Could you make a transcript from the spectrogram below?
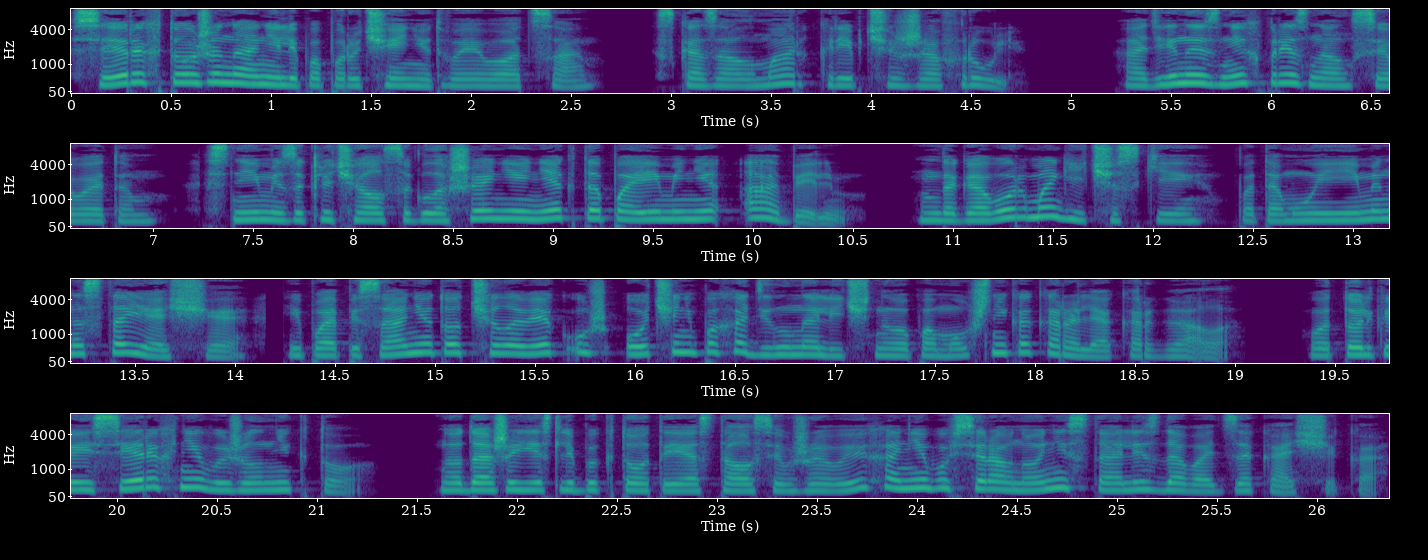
Серых тоже наняли по поручению твоего отца сказал Марк, крепче сжав руль. Один из них признался в этом. С ними заключал соглашение некто по имени Абель. Договор магический, потому и имя настоящее, и по описанию тот человек уж очень походил на личного помощника короля Каргала. Вот только из серых не выжил никто. Но даже если бы кто-то и остался в живых, они бы все равно не стали сдавать заказчика.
